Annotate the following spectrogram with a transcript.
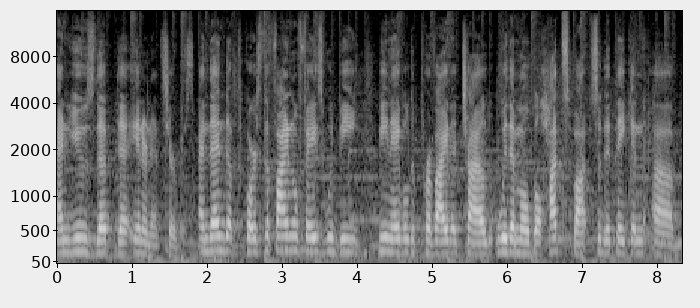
and use the, the internet service. And then, the, of course, the final phase would be being able to provide a child with a mobile hotspot so that they can um,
